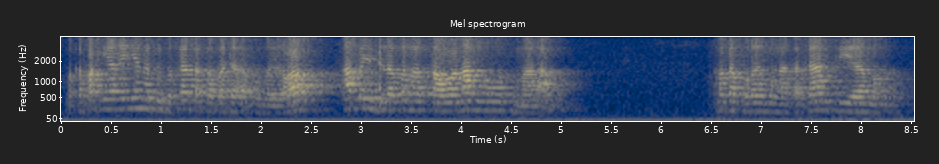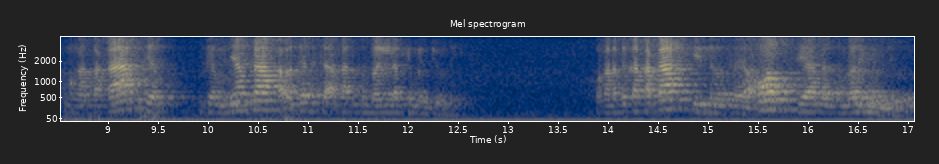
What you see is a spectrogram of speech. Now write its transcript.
Maka pagi harinya Nabi berkata kepada Abu Hurairah, apa yang dilakukan tawananmu semalam? Maka Abu Hurairah mengatakan dia mengatakan dia dia menyangka kalau dia tidak akan kembali lagi mencuri. Maka Nabi katakan, Inna sayahot, dia akan kembali mencuri.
